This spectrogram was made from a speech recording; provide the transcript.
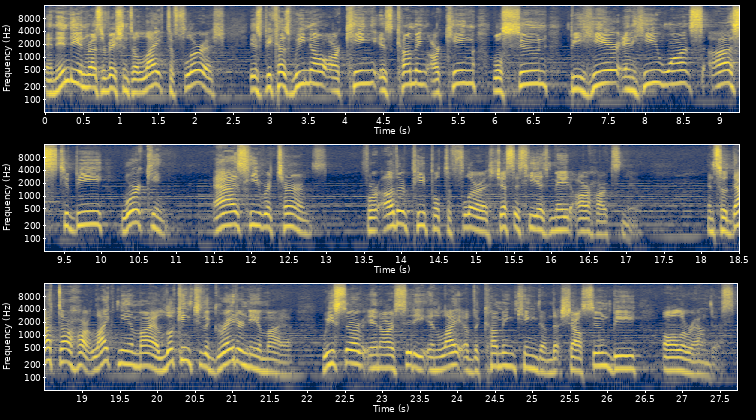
and Indian reservations alike to flourish is because we know our King is coming. Our King will soon be here, and He wants us to be working as He returns for other people to flourish, just as He has made our hearts new. And so that's our heart, like Nehemiah, looking to the greater Nehemiah. We serve in our city in light of the coming kingdom that shall soon be all around us.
